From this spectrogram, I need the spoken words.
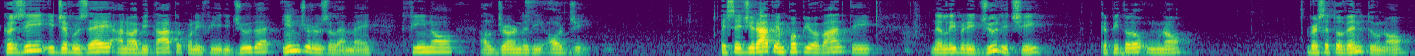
Così i Gebusei hanno abitato con i figli di Giuda in Gerusalemme fino al giorno di oggi. E se girate un po' più avanti nel libro di Giudici, capitolo 1, versetto 21,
